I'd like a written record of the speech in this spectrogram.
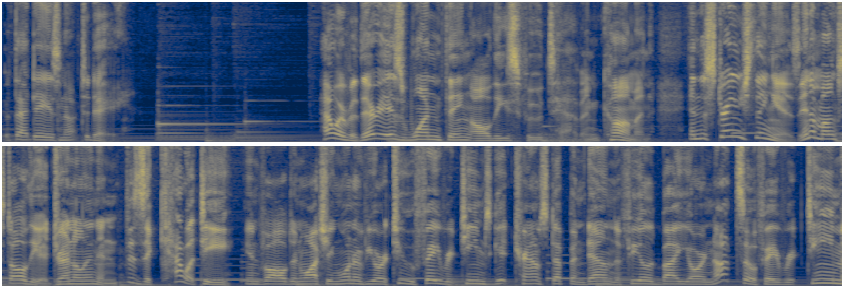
But that day is not today. However, there is one thing all these foods have in common, and the strange thing is, in amongst all the adrenaline and physicality involved in watching one of your two favorite teams get trounced up and down the field by your not so favorite team,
